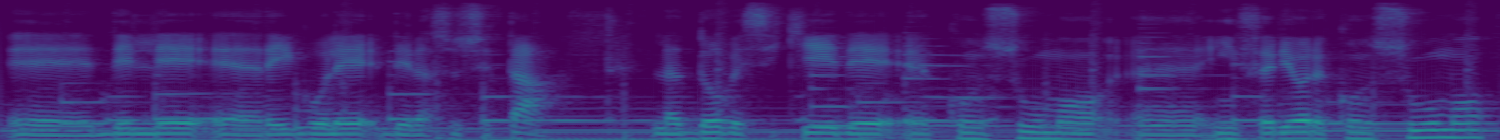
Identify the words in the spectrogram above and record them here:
eh, delle eh, regole della società, laddove si chiede consumo, inferiore consumo,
